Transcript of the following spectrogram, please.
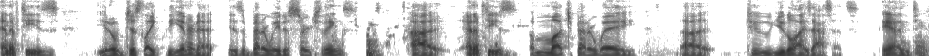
NFTs you know, just like the internet is a better way to search things, uh, NFT is a much better way uh, to utilize assets. And mm.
